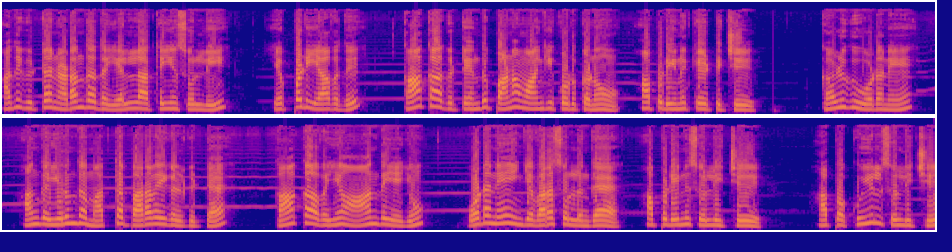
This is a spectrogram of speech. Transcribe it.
அதுகிட்ட நடந்ததை எல்லாத்தையும் சொல்லி எப்படியாவது காக்கா கிட்டேந்து பணம் வாங்கி கொடுக்கணும் அப்படின்னு கேட்டுச்சு. கழுகு உடனே அங்க இருந்த மத்த பறவைகள் கிட்ட காக்காவையும் ஆந்தையையும் உடனே இங்க வர சொல்லுங்க அப்படின்னு சொல்லிச்சு. அப்ப குயில் சொல்லிச்சு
